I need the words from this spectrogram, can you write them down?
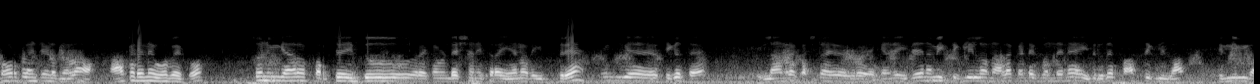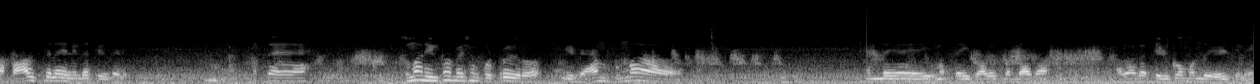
ಪವರ್ ಪ್ಲಾಂಟ್ ಹೇಳಿದ್ನಲ್ಲ, ಆ ಕಡೆನೇ ಹೋಗಬೇಕು. ಸೊ ನಿಮ್ಗೆ ಯಾರೋ ಪರಿಚಯ ಇದ್ದು ರೆಕಮೆಂಡೇಶನ್ ಈ ಥರ ಏನಾದ್ರು ಇದ್ದರೆ ನಿಮಗೆ ಸಿಗುತ್ತೆ. ಇಲ್ಲಾಂದರೆ ಕಷ್ಟ ಇದೆ ಯಾಕೆಂದರೆ ಇದೇ ನಮಗೆ ಸಿಗಲಿಲ್ಲ, ನಾಲ್ಕು ಗಂಟೆಗೆ ಬಂದೇನೆ ಇದ್ರದ್ದೇ ಪಾಸ್ ಸಿಗಲಿಲ್ಲ. ಇನ್ನು ನಿಮ್ಗೆ ಆ ಫಾಲ್ಸ್ ಎಲ್ಲ ಎಲ್ಲಿಂದ ಸಿಗುತ್ತೆ ಮತ್ತು, ಸುಮಾರು ಇನ್ಫಾರ್ಮೇಷನ್ ಕೊಟ್ಟರು ಇವರು. ಈ ಡ್ಯಾಮ್ ತುಂಬ ಮುಂದೆ, ಮತ್ತೆ ಈ ಜಾಗಕ್ಕೆ ಬಂದಾಗ, ಅವಾಗ ತಿಳ್ಕೊಂಬಂದು ಹೇಳ್ತೀನಿ.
